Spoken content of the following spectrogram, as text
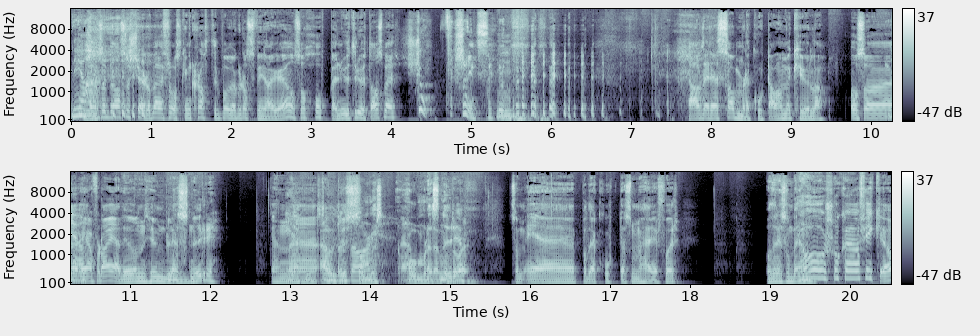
Ja. Det er så bra, så ser du bare frosken klatre på ved glassvinduet, og så hopper han ut ruta, og så bare tjo, forsvinner den. Ja, dere samlekortene med kul, da. Og så, ja. Ja. for da er det jo en humlesnurr. En Ja, eh, Albus. Humlesnurr, ja. Som er på det kortet som Harry får. Og det er liksom bare 'Å, se hva jeg fikk!' Ja,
